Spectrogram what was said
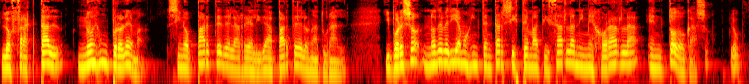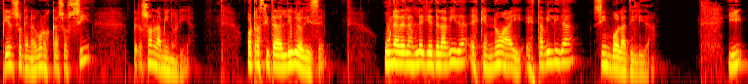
lo fractal, no es un problema, sino parte de la realidad, parte de lo natural. Y por eso no deberíamos intentar sistematizarla ni mejorarla en todo caso. Yo pienso que en algunos casos sí, pero son la minoría. Otra cita del libro dice, una de las leyes de la vida es que no hay estabilidad sin volatilidad. Y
